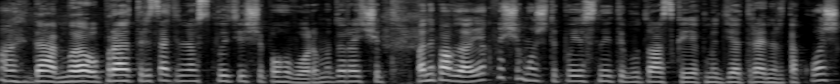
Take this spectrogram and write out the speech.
Ай, да, ми про отрицательне сплиті ще поговоримо. До речі, пане Павло, а як ви ще можете пояснити, будь ласка, як медіатренер також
